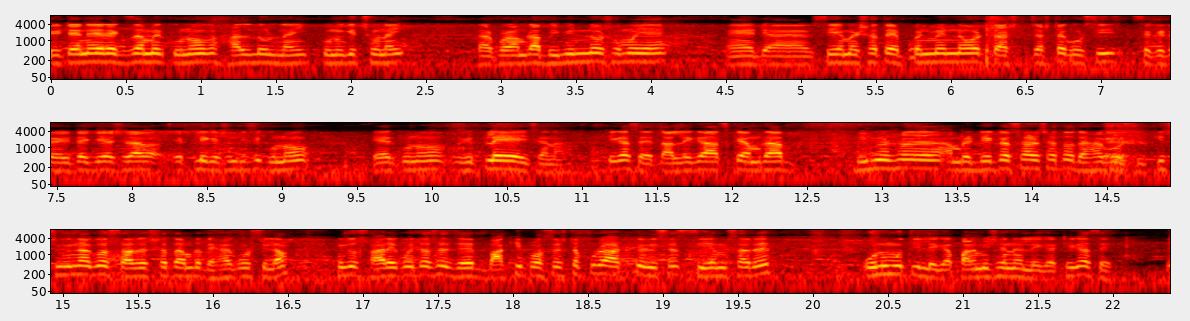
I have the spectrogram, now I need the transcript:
রিটার্নের এক্সামের কোনো হালদুল নাই, কোনো কিছু নাই। তারপর আমরা বিভিন্ন সময়ে সিএমের সাথে অ্যাপয়েন্টমেন্ট নেওয়ার চেষ্টা করছি। সেক্রেটারিতে গিয়ে সেটা অ্যাপ্লিকেশন দিছি, কোনো এর কোনো রিপ্লাই আইছে না। ঠিক আছে? তার লেগে আজকে আমরা বিভিন্ন আমরা ডিরেক্টর স্যারের সাথেও দেখা করছি। কিছুদিন আগে স্যারের সাথে আমরা দেখা করছিলাম, কিন্তু স্যারে কইতেছে যে বাকি প্রসেসটা পুরো আটকে রয়েছে সিএম স্যারের অনুমতি লেগে পারমিশনের লেগে, ঠিক আছে? তো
